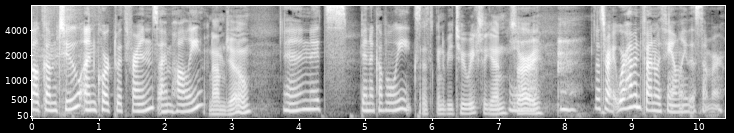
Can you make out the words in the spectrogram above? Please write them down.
Welcome to Uncorked with Friends. I'm Holly, And I'm Joe. and it's been a couple weeks. It's going to be two weeks again. Yeah. Sorry. That's right. We're having fun with family this summer.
